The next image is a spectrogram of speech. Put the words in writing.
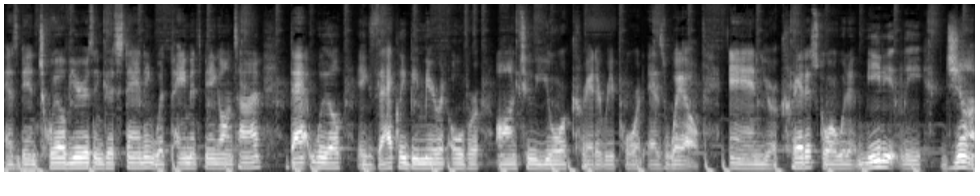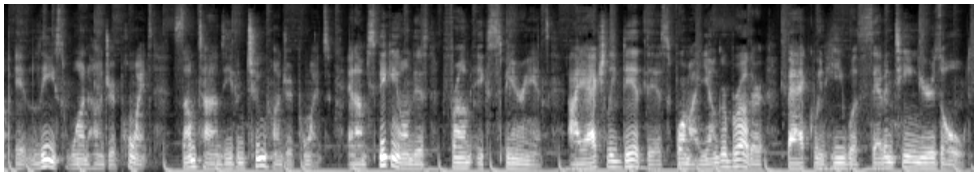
has been 12 years in good standing with payments being on time, that will exactly be mirrored over onto your credit report as well. And your credit score would immediately jump at least 100 points, sometimes even 200 points. And I'm speaking on this from experience. I actually did this for my younger brother back when he was 17 years old.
